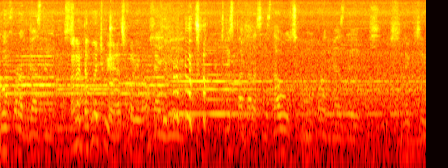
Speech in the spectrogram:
მოყვრად გაზდებას მაგრამ დაგვეჭვია რა ცხოვრება ტრის პატარასაც დაუოცა მოყვრად გაზდებას სლექცია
